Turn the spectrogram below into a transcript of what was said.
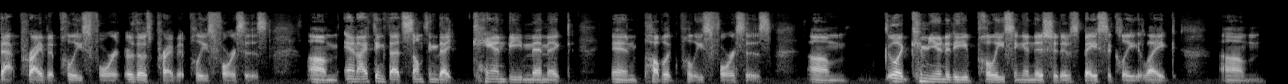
that private police force or those private police forces, um, and I think that's something that can be mimicked in public police forces, um, like community policing initiatives, basically like. Um,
